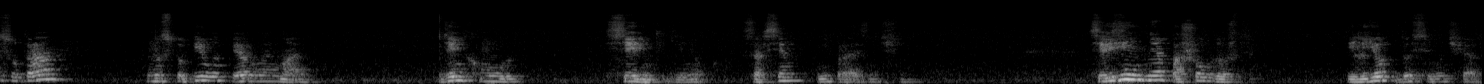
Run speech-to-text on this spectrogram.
с утра наступило 1 мая. День хмурый, серенький денек, совсем не праздничный. В середине дня пошел дождь и льет до сего часа,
